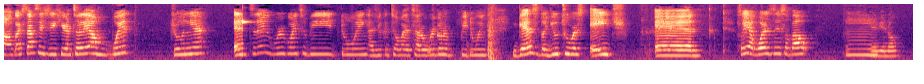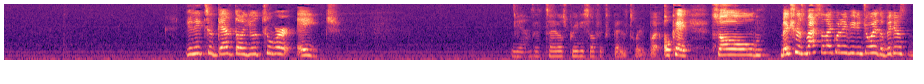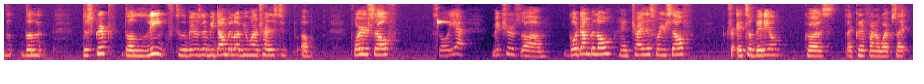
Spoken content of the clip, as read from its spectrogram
going on guys? StabzHD here and today I'm with Junior. and today we're going to be doing, as you can tell by the title, we're going to be doing Guess the YouTuber's Age. And so yeah, what is this about? Mm, If you know. you need to guess the YouTuber age. Yeah, the title's pretty self-explanatory, but okay. So make sure to smash the like button if you enjoyed the videos. The, the the script, the link to the video is gonna be down below if you want to try this to, uh, for yourself. So yeah, make sure to um, go down below and try this for yourself. It's a video because I couldn't find a website.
